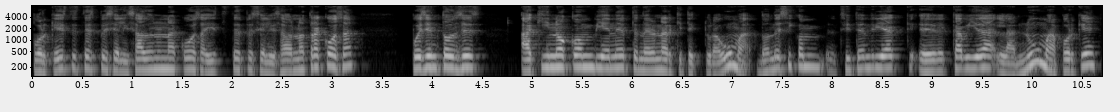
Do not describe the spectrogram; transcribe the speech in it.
porque este está especializado en una cosa y este está especializado en otra cosa, pues entonces aquí no conviene tener una arquitectura UMA, donde sí, sí tendría eh, cabida la NUMA. ¿Por qué?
